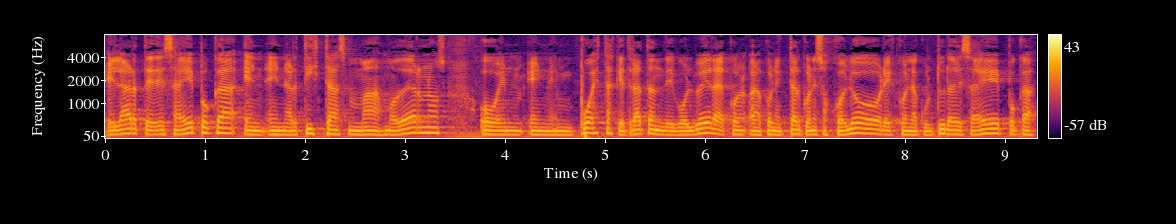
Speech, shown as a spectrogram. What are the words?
el arte de esa época en, artistas más modernos o en, en, puestas que tratan de volver a, conectar con esos colores, con la cultura de esa época?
